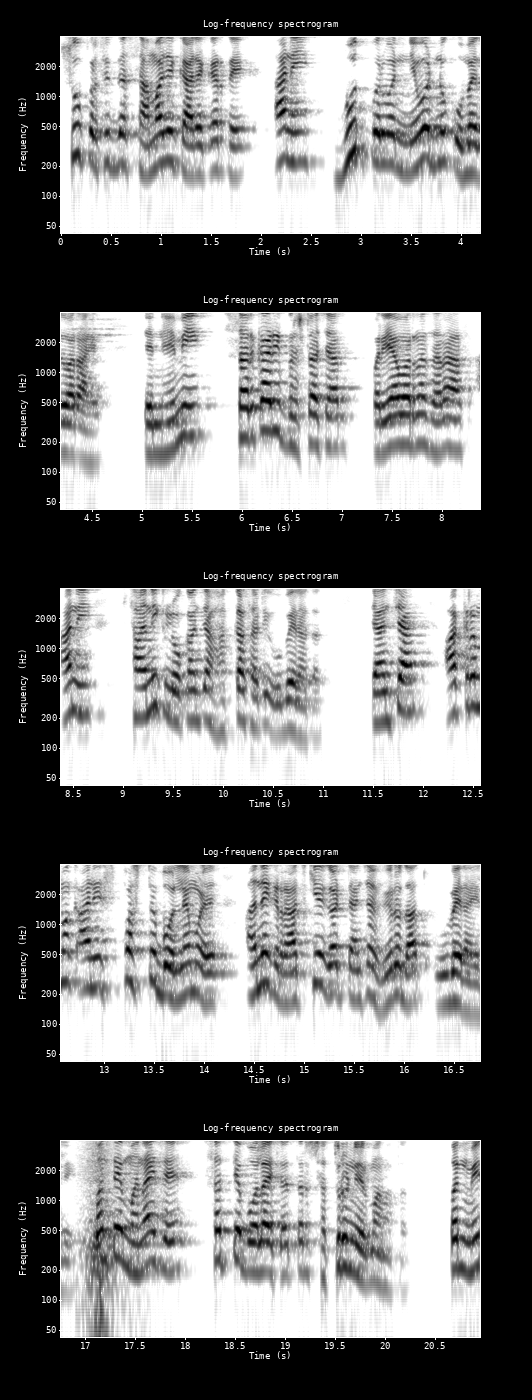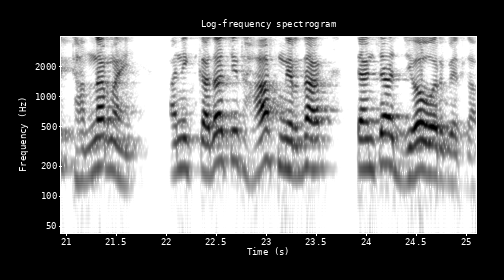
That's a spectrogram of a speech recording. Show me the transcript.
सुप्रसिद्ध सामाजिक कार्यकर्ते आणि भूतपूर्व निवडणूक उमेदवार आहेत. ते नेहमी सरकारी भ्रष्टाचार पर्यावरणाचा ऱ्हास आणि स्थानिक लोकांच्या हक्कासाठी उभे राहतात. त्यांच्या आक्रमक आणि स्पष्ट बोलण्यामुळे अनेक राजकीय गट त्यांच्या विरोधात उभे राहिले. पण ते म्हणायचे सत्य बोलायचं तर शत्रू निर्माण होतात पण मी थांबणार नाही आणि कदाचित हाच निर्धार त्यांच्या जीवावर बेतला.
